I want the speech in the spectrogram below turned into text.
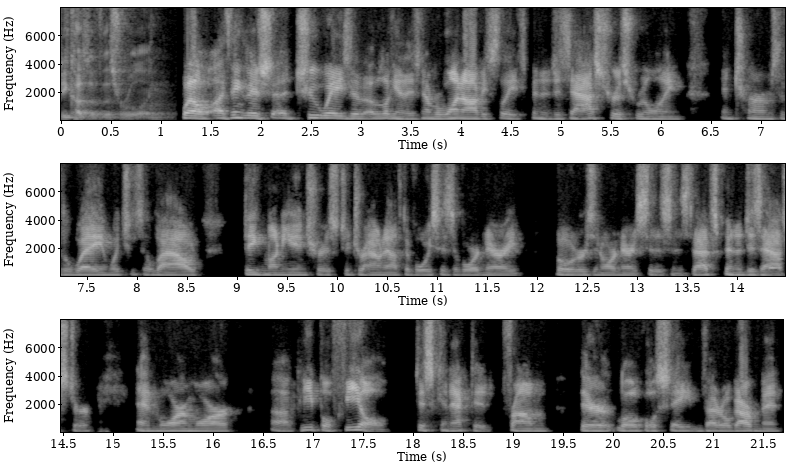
because of this ruling? Well, I think there's uh, two ways of, of looking at this. Number one, obviously, it's been a disastrous ruling in terms of the way in which it's allowed big money interests to drown out the voices of ordinary voters and ordinary citizens. That's been a disaster. And more and more uh, people feel disconnected from their local, state, and federal government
